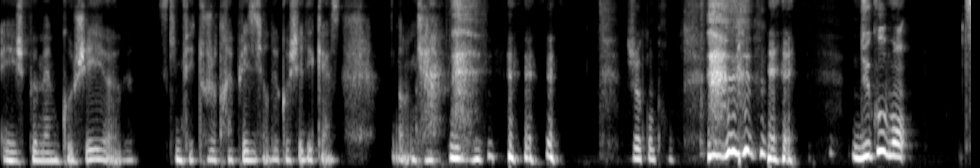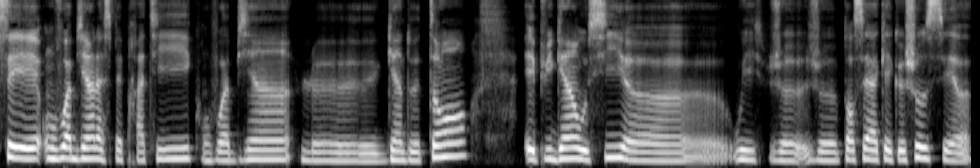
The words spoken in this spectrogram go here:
Et je peux même cocher, euh, ce qui me fait toujours très plaisir de cocher des cases. Donc. je comprends. du coup, bon, c'est, on voit bien l'aspect pratique, on voit bien le gain de temps. Et puis gain aussi, euh, oui, je, je, pensais à quelque chose, c'est euh,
